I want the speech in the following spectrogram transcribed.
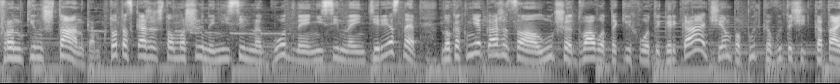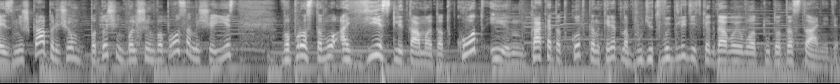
Франкенштанком. Кто-то скажет, что машины не сильно годные, не сильно интересные, но, как мне кажется, лучше два вот таких вот игорька, чем попытка вытащить кота из мешка, причем под очень большим вопросом еще есть вопрос того, а есть ли там этот код и как этот код конкретно будет выглядеть, когда вы его оттуда достанете.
